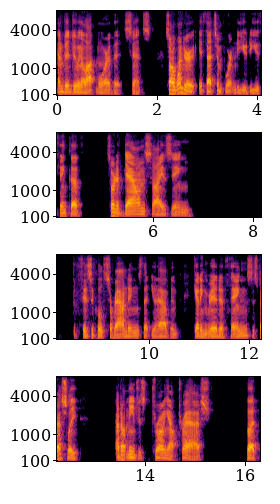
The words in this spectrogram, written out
and been doing a lot more of it since. So I wonder if that's important to you. Do you think of sort of downsizing the physical surroundings that you have and getting rid of things, especially I don't mean just throwing out trash, but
